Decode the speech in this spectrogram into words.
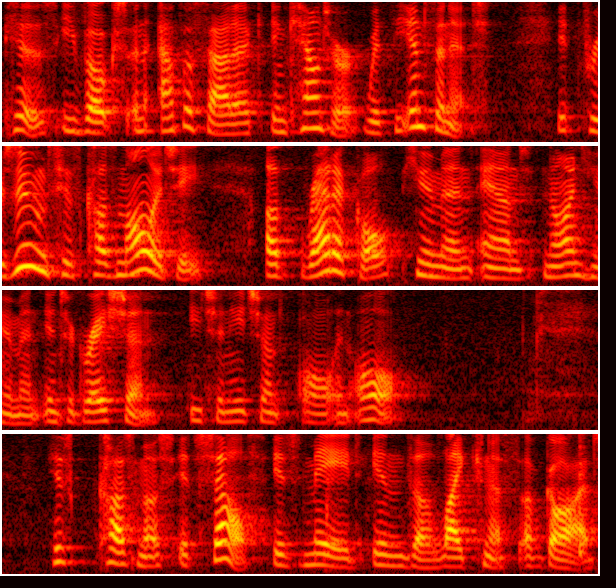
his, evokes an apophatic encounter with the infinite. It presumes his cosmology of radical human and non human integration, each in each and all in all. Cosmos itself is made in the likeness of God,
